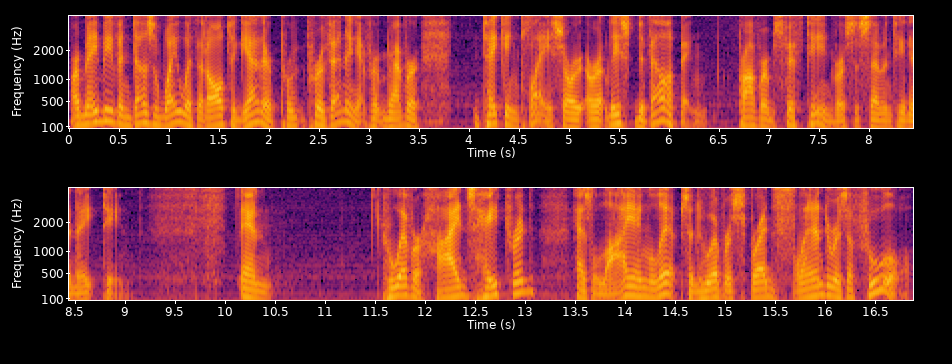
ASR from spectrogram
or maybe even does away with it altogether, pre- preventing it from ever taking place or, or at least developing. Proverbs 15, verses 17 and 18. And whoever hides hatred has lying lips, and whoever spreads slander is a fool.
